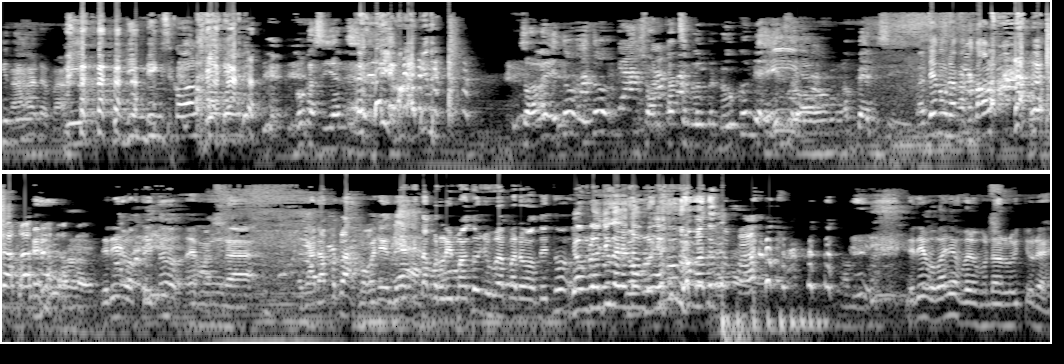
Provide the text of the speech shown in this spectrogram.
gitu Nggak ada, Pak. di, di dinding sekolah gue kasihan sih ya makanya soalnya itu itu shortcut sebelum ke dukun ya itu Iya. ngeband sih berarti emang udah kakek tolak Jadi waktu itu emang nggak nggak dapet lah pokoknya Ya. kita berlima tuh juga pada waktu itu jomblo juga tetap jomblo juga Pak, tetap Pak. Jadi pokoknya benar-benar lucu deh.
